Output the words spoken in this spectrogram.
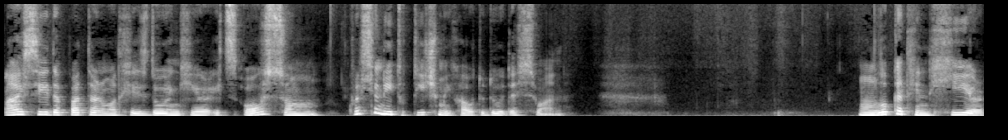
I see the pattern what he's doing here. It's awesome. Kris you need to teach me how to do this one. Mm, look at him here.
